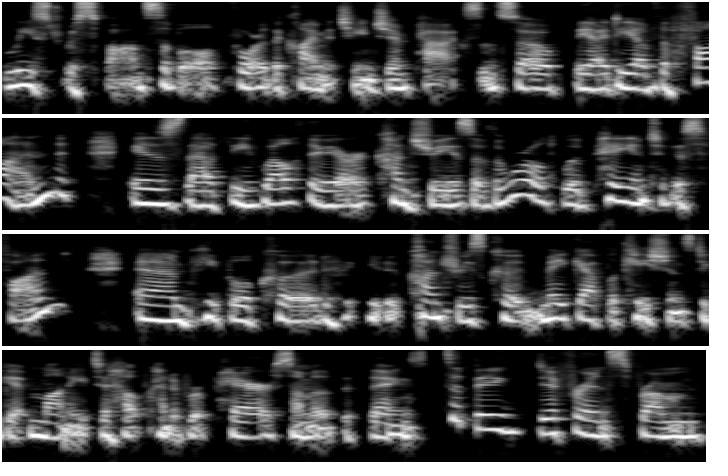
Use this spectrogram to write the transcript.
least responsible for the climate change impacts. And so the idea of the fund is that the wealthier countries of the world would pay into this fund and people could, you know, countries could make applications to get money to help kind of repair some of the things. It's a big difference from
